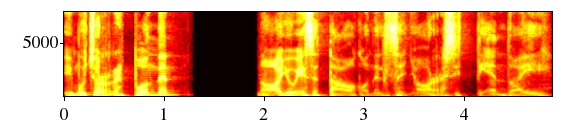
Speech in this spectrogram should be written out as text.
Y muchos responden, no, yo hubiese estado con el Señor resistiendo ahí.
